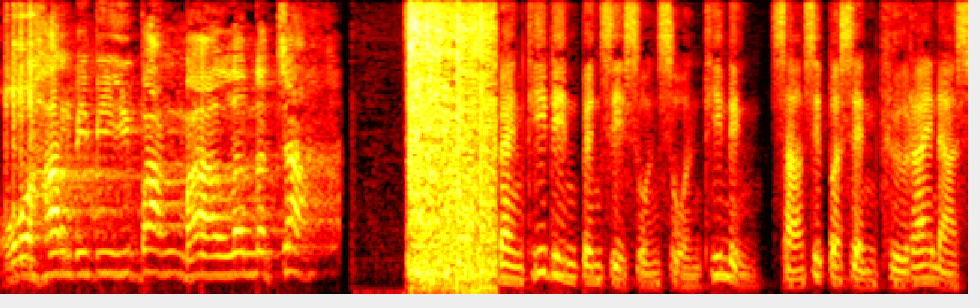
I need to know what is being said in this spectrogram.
โอ้ฮาร์บีบีบังมาแล้วนะจ๊ะแบ่งที่ดินเป็นสี่ส่วนส่วนที่หนึ่งสามสิบเปอร์เซ็นคือไร่นาส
